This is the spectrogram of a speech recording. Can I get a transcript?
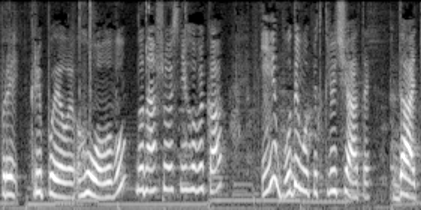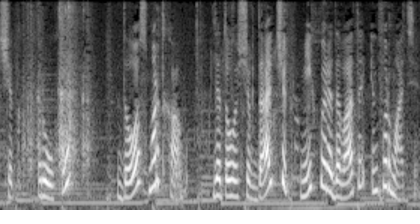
прикріпили голову до нашого сніговика і будемо підключати датчик руху до смарт-хабу для того, щоб датчик міг передавати інформацію.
